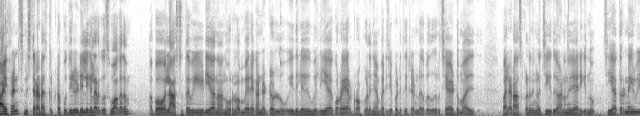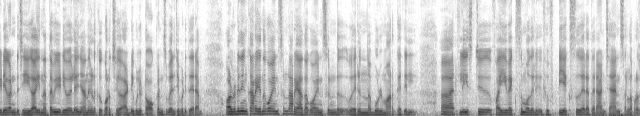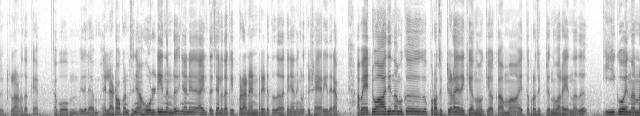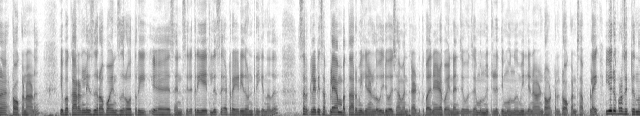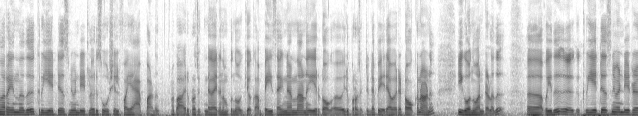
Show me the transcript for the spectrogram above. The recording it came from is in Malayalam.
ഹായ് ഫ്രണ്ട്സ് മിസ്റ്റർ അഡ സ്ക്രിപ്റ്റ് പുതിയ വീഡിയോയിലേക്ക് എല്ലാവർക്കും സ്വാഗതം. അപ്പോൾ ലാസ്റ്റത്തെ വീഡിയോ നാനൂറോളം പേരെ കണ്ടിട്ടുള്ളൂ. ഇതിൽ വലിയ കുറേ ഡ്രോപ്പുകൾ ഞാൻ പരിചയപ്പെടുത്തിയിട്ടുണ്ട്. അപ്പോൾ തീർച്ചയായിട്ടും അത് പല ടാസ്കുകളും നിങ്ങൾ ചെയ്ത് കാണുമെന്ന് വിചാരിക്കുന്നു. ചെയ്യാത്തവരുണ്ടെങ്കിൽ വീഡിയോ കണ്ട് ചെയ്യുക. ഇന്നത്തെ വീഡിയോയിൽ ഞാൻ നിങ്ങൾക്ക് കുറച്ച് അടിപൊളി ടോക്കൺസ് പരിചയപ്പെടുത്തി തരാം. ഓൾറെഡി നിങ്ങൾക്ക് അറിയുന്ന കോയിൻസ് ഉണ്ട് അറിയാത്ത കോയിൻസ് ഉണ്ട്. വരുന്ന ബുൾ മാർക്കറ്റിൽ അറ്റ്ലീസ്റ്റ് ഫൈവ് എക്സ് മുതൽ ഫിഫ്റ്റി എക്സ് വരെ തരാൻ ചാൻസ് ഉള്ള പ്രൊജക്റ്റുകളാണ് ഇതൊക്കെ. അപ്പോൾ ഇതിലെ എല്ലാ ടോക്കൺസും ഞാൻ ഹോൾഡ് ചെയ്യുന്നുണ്ട്. ഞാൻ അതിലത്തെ ചിലതൊക്കെ ഇപ്പോഴാണ് എന്റർ എടുത്തത്. അതൊക്കെ ഞാൻ നിങ്ങൾക്ക് ഷെയർ ചെയ്ത് തരാം. അപ്പോൾ ഏറ്റവും ആദ്യം നമുക്ക് പ്രൊജക്റ്റുകൾ ഏതൊക്കെയാണെന്ന് നോക്കി നോക്കാം. ആദ്യത്തെ പ്രൊജക്റ്റ് എന്ന് പറയുന്നത് ഈഗോ എന്ന് പറഞ്ഞ ടോക്കണാണ് ഇപ്പോൾ currently zero point zero three സെൻസിൽ three എയ്റ്റിൽ ട്രേഡ് ചെയ്തുകൊണ്ടിരിക്കുന്നത് സർക്കുലേറ്റിംഗ് സപ്ലൈ അമ്പത്താറ് മില്യൺ ഉള്ളൂ. ഇരുപത് ശതമാനത്തിനടുത്ത് പതിനേഴ് പോയിന്റ് അഞ്ച് പൂജ്യം മുന്നൂറ്റി ഇരുപത്തി മൂന്ന് മില്യൺ ആണ് ടോട്ടൽ ടോക്കൺ സപ്ലൈ ഈ ഒരു പ്രൊജക്റ്റ് എന്ന് പറയുന്നത് ക്രിയേറ്റേഴ്സിന് വേണ്ടിയിട്ടുള്ള ഒരു സോഷ്യൽ ഫൈ ആപ്പാണ് അപ്പോൾ ആ ഒരു പ്രൊജക്റ്റിന്റെ കാര്യം നമുക്ക് നോക്കി നോക്കാം. പേസ് അഗ്നർ എന്നാണ് ഈ ഒരു ടോ ഒരു പ്രൊജക്റ്റിന്റെ പേര്. അവരുടെ ടോക്കണാണ് ഈഗോ എന്ന് പറഞ്ഞിട്ടുള്ളത്. അപ്പോൾ ഇത് ക്രിയേറ്റേഴ്സിന് വേണ്ടിയിട്ട്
